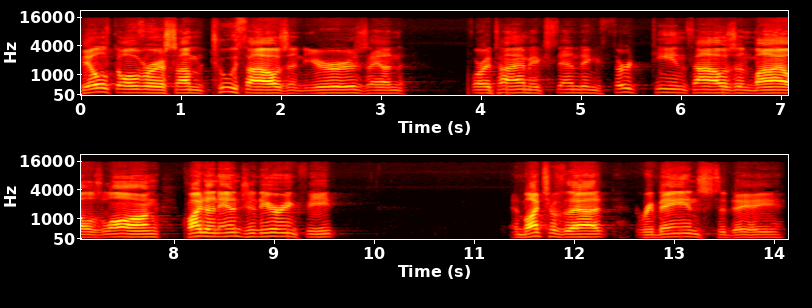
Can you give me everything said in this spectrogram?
built over some 2,000 years and for a time extending 13,000 miles long, quite an engineering feat. And much of that remains today,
